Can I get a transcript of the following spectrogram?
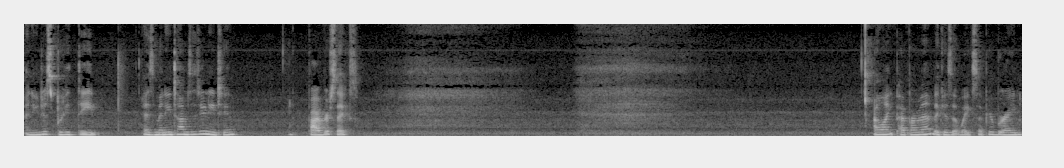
and you just breathe deep as many times as you need to five or six. I like peppermint because it wakes up your brain.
